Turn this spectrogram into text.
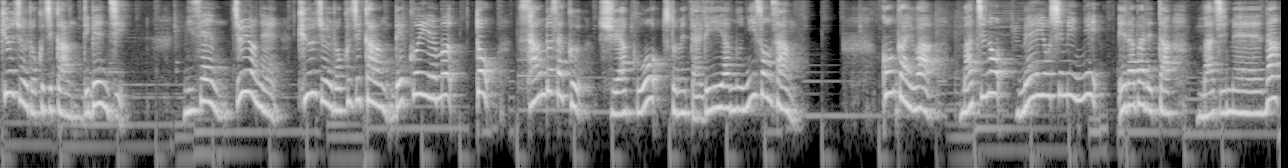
96時間リベンジ。2014年96時間レクイエムと3部作主役を務めたリーアム・ニーソンさん。今回は町の名誉市民に選ばれた真面目な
